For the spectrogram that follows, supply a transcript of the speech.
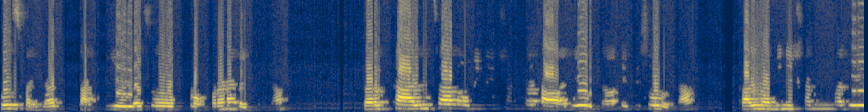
तोच पाहिला बाकी एवढंच प्रॉपर नाही बघितला तर कालचा नॉमिनेशनचा हे होता एपिसोड होता. काल नॉमिनेशनमध्ये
